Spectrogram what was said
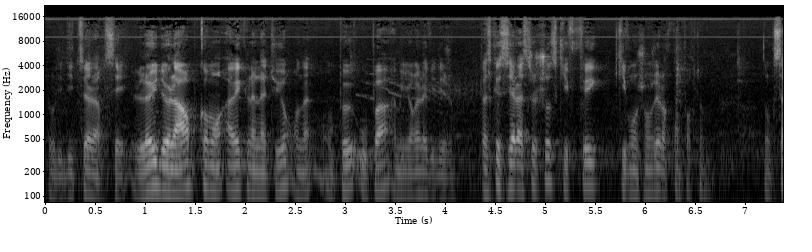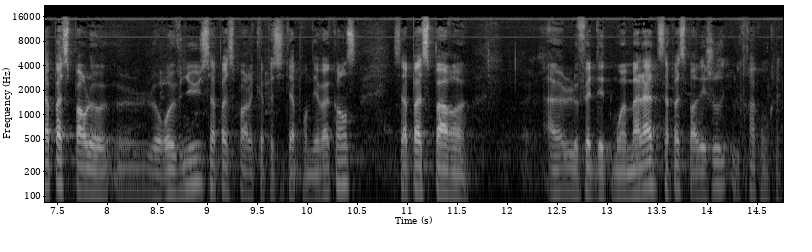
Je vous l'ai dit tout à l'heure, c'est l'œil de l'arbre, comment avec la nature on, on, peut ou pas améliorer la vie des gens. Parce que c'est la seule chose qui fait qu'ils vont changer leur comportement. Donc ça passe par le, revenu, ça passe par la capacité à prendre des vacances, ça passe par euh, euh, le fait d'être moins malade, ça passe par des choses ultra concrètes.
